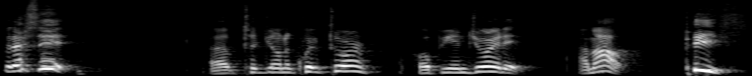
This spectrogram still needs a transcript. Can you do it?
But that's it. I took you on a quick tour. Hope you enjoyed it. I'm out. Peace.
